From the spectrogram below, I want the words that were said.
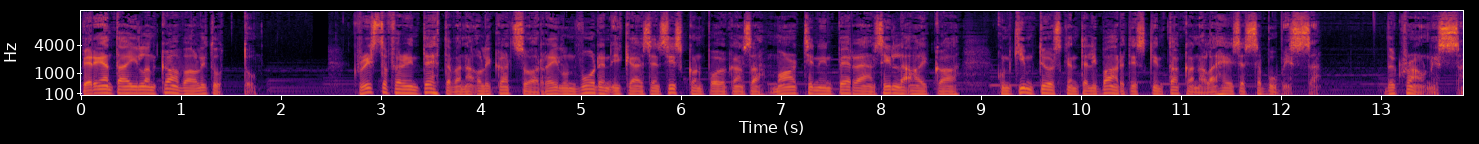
Perjantai-illan kaava oli tuttu. Christopherin tehtävänä oli katsoa reilun vuoden ikäisen siskonpoikansa Martinin perään sillä aikaa, kun Kim työskenteli baaritiskin takana läheisessä bubissa, The Crownissa.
